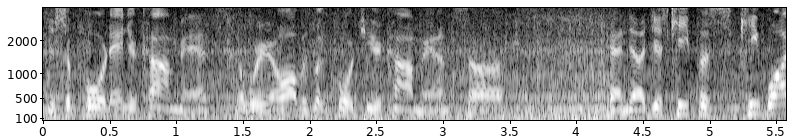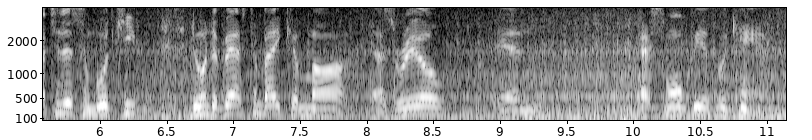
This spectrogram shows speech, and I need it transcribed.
your support and your comments. We're always looking forward to your comments. Uh, and uh, just keep us, keep watching us, and we'll keep doing the best to make them uh, as real and as swampy as we can.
